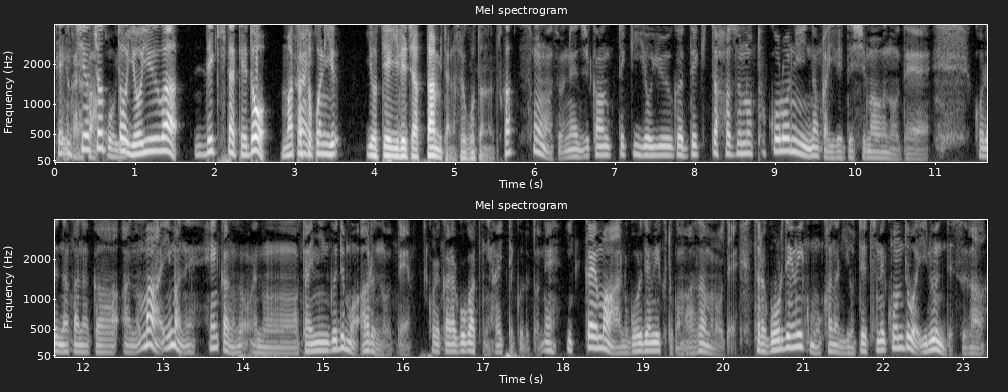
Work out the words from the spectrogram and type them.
じゃ一応ちょっと余裕はできたけど、またそこに予定入れちゃったみたいな、そういうことなんですか？そうなんですよね。時間的余裕ができたはずのところになんか入れてしまうので、これなかなか、あの、まあ今ね、変化の、あの、タイミングでもあるので、これから5月に入ってくるとね、一回まあ、あの、ゴールデンウィークとかも挟むので、ただゴールデンウィークもかなり予定詰め込んではいるんですが、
